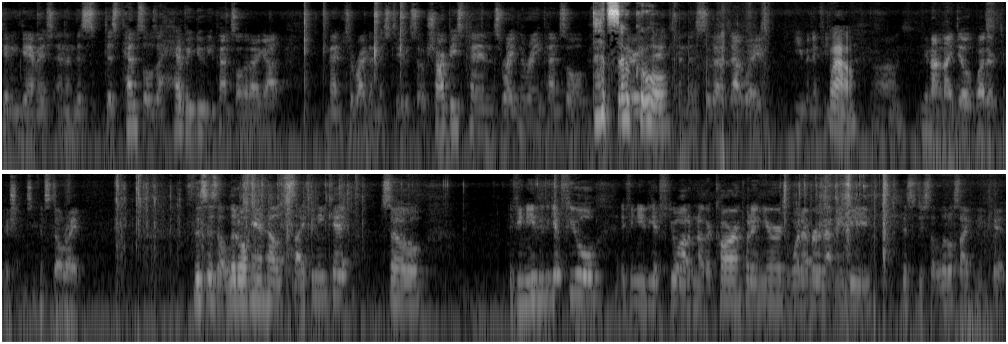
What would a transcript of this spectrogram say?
getting damaged. And then this this pencil is a heavy duty pencil that I got meant to write on this too. So Sharpies pens, Rite in the Rain pencil. That's so cool. and this so that that way, even if you Wow. um, you're not in ideal weather conditions, you can still write. This is a little handheld siphoning kit. So if you needed to get fuel, if you need to get fuel out of another car and put in yours, whatever that may be, this is just a little siphoning kit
